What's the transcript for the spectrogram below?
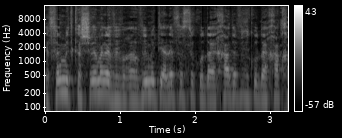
לפעמים מתקשרים אליי ורבים איתי על 0.1, 0.15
